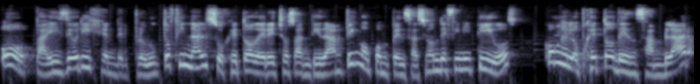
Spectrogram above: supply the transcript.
o país de origen del producto final sujeto a derechos antidumping o compensación definitivos con el objeto de ensamblar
